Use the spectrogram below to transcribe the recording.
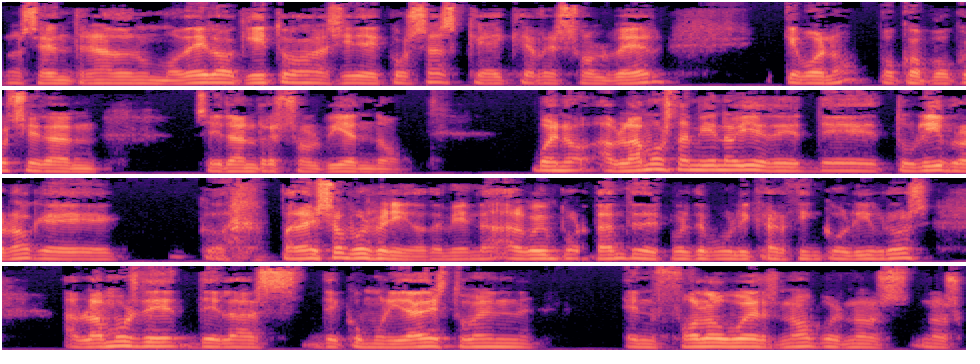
no se ha entrenado en un modelo, aquí toda una serie de cosas que hay que resolver, que bueno, poco a poco se irán, se irán resolviendo. Bueno, hablamos también, oye, de, tu libro, ¿no? Que para eso hemos venido también. Algo importante, después de publicar cinco libros, hablamos de, de las de comunidades, tú en, en followers, ¿no? Pues nos, nos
